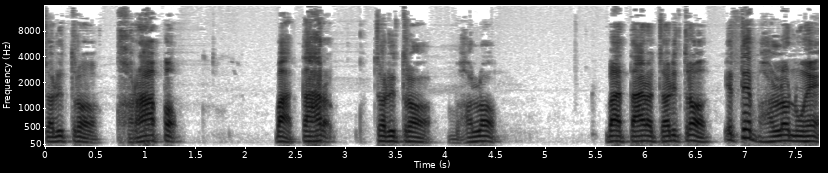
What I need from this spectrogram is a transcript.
ଚରିତ୍ର ଖରାପ ବା ତାହାର ଚରିତ୍ର ଭଲ ବା ତାହାର ଚରିତ୍ର ଏତେ ଭଲ ନୁହେଁ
